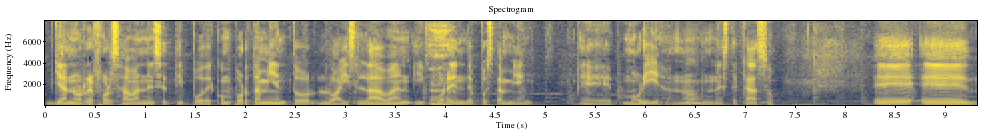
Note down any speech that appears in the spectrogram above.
ya no reforzaban ese tipo de comportamiento, lo aislaban y por ende pues también eh, moría, ¿no? En este caso. Eh, eh,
